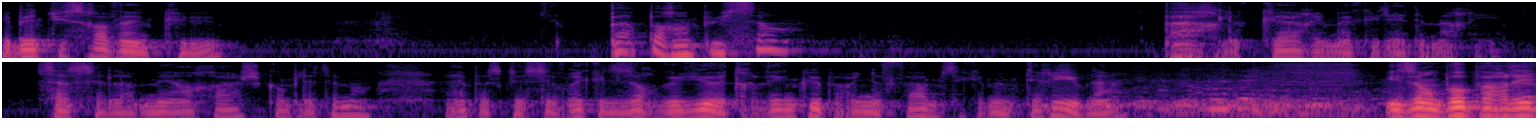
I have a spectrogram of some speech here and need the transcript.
eh bien, tu seras vaincu, pas par un puissant, par le cœur immaculé de Marie. Ça, ça la met en rage complètement. Hein, parce que c'est vrai que les orgueilleux, être vaincus par une femme, c'est quand même terrible. Hein. Ils ont beau parler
